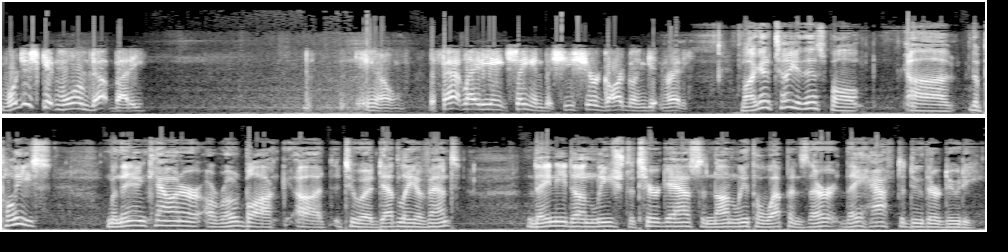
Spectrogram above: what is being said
we're just getting warmed up, buddy. You know, the fat lady ain't singing, but she's sure gargling, getting ready. Well, I got to tell you this, Paul. Uh, the police, when they encounter a roadblock uh, to a deadly event, they need to unleash the tear gas and non-lethal weapons. They they have to do their duty.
